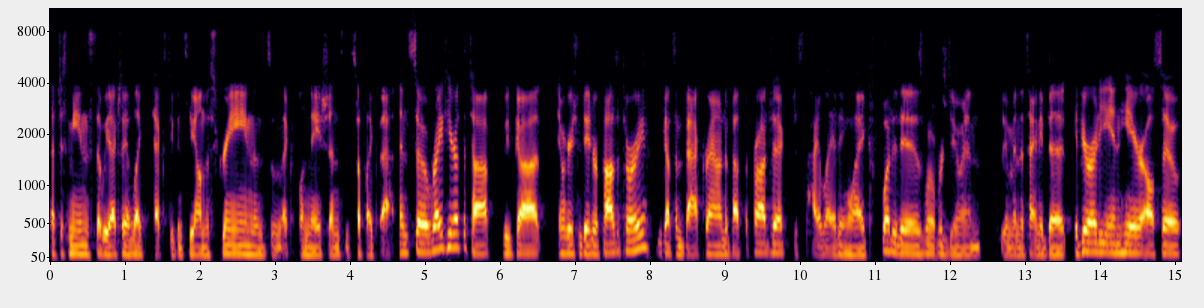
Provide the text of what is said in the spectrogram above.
that just means that we actually have like text you can see on the screen and some explanations and stuff like that. And so right here at the top, we've got immigration data repository. We've got some background about the project, just highlighting like what it is, what we're doing, zoom in a tiny bit. If you're already in here, also,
